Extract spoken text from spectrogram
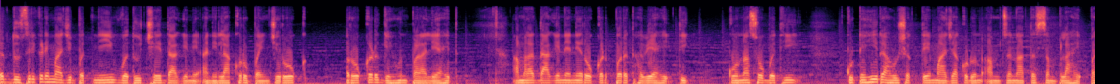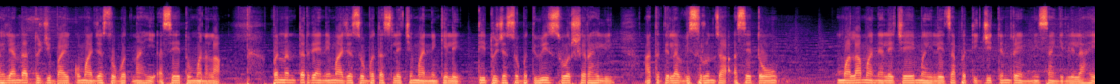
तर दुसरीकडे माझी पत्नी वधूचे दागिने आणि लाखो रुपयांची रोख रोकड घेऊन पळाली आहेत. आम्हाला दागिन्याने रोकड परत हवी आहे. ती कोणासोबतही कुठेही राहू शकते माझ्याकडून आमचं नातं संपलं आहे. पहिल्यांदा तुझी बायको माझ्यासोबत नाही असे तू म्हणाला. पण नंतर त्याने माझ्यासोबत असल्याचे मान्य केले. ती तुझ्यासोबत वीस वर्ष राहिली. आता तिला विसरून जा असे तो मला म्हणाल्याचे महिलेचा पती जितेंद्र यांनी सांगितलेलं आहे.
